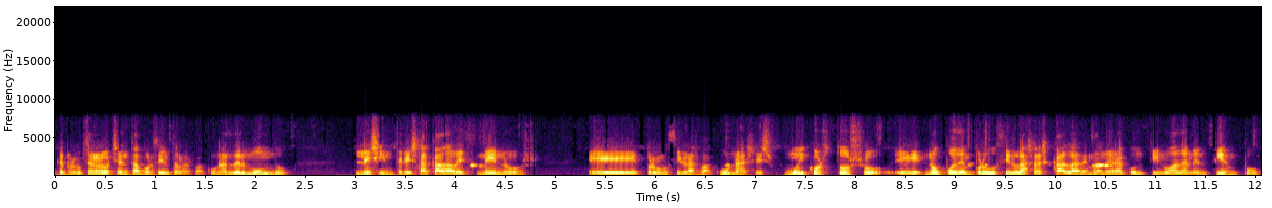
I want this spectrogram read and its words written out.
que producen el 80% de las vacunas del mundo, les interesa cada vez menos eh, producir las vacunas. Es muy costoso, eh, no pueden producirlas a escala de manera continuada en el tiempo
